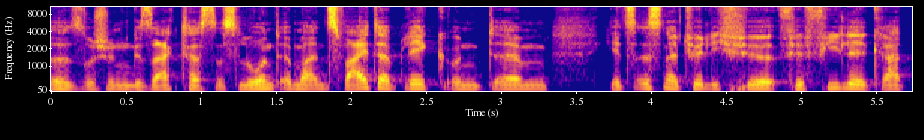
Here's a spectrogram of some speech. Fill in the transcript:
äh, so schön gesagt hast, es lohnt immer ein zweiter Blick. Und ähm, jetzt ist natürlich für, für viele, gerade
